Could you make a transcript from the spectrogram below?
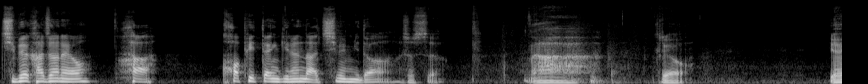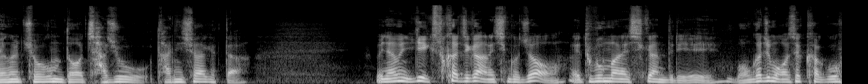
집에 가자네요. 하 커피 땡기는 아침입니다. 하셨어요. 아 그래요. 여행을 조금 더 자주 다니셔야겠다. 왜냐하면 이게 익숙하지가 않으신 거죠. 예, 두 분만의 시간들이 뭔가 좀 어색하고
